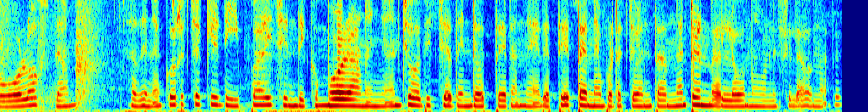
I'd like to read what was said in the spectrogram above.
all of them അതിനെക്കുറിച്ചൊക്കെ ഡീപ്പായി ചിന്തിക്കുമ്പോഴാണ് ഞാൻ ചോദിച്ചതിന്റെ ഉത്തരം നേരത്തെ തന്നെ പഠിച്ചവൻ തന്നിട്ടുണ്ടല്ലോ എന്ന് മനസ്സിലാവുന്നത്.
